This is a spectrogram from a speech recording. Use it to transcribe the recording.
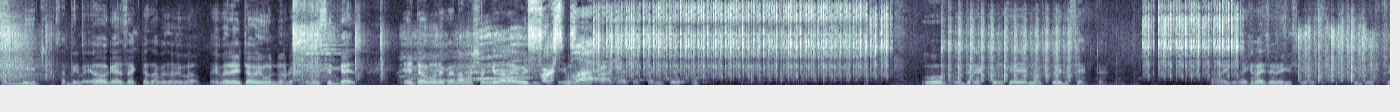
সাব্বির সাব্বির ভাই। ও গ্যাস একটা যাবে যাবে, বাপ। এবার এইটাও ইমোট মারবে। আমি নিশ্চিত গ্যাস এটাও মনে করেন আমার সঙ্গে দাঁড়ায় ওই দিক ও ওদের একজনকে নক করে দিছে একটা। আমার একজনের খেলায় চলে গেছে। দেখতে।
